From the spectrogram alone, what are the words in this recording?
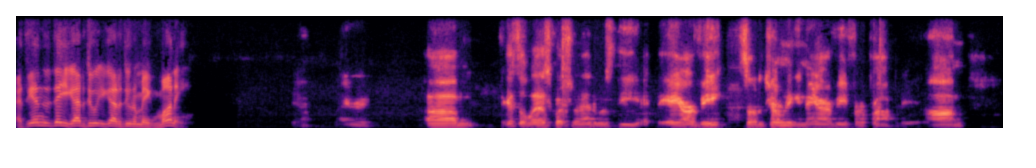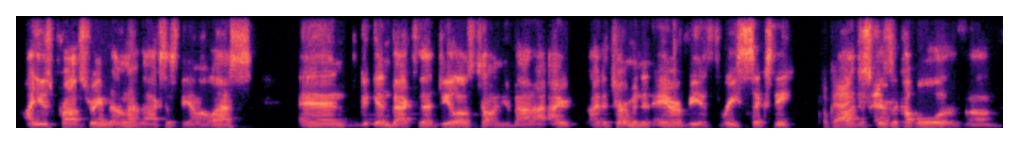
at the end of the day, you got to do what you got to do to make money Yeah, I agree. Um, I guess the last question I had was the, the ARV. So determining an ARV for a property. Um, I use PropStream, but I don't have access to the MLS. And getting back to that deal I was telling you about, I I, I determined an ARV of 360. Okay. Uh, just because a couple of um,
